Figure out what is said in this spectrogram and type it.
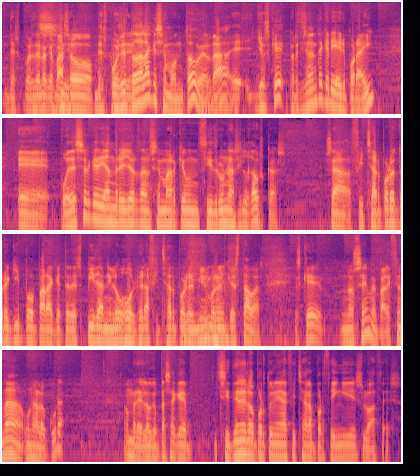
después de lo que Sí, pasó. Después de Sí. toda la que se montó, ¿verdad? Eh, yo es que precisamente quería ir por ahí. Eh, ¿Puede ser que DeAndre Jordan se marque un Cidrunas Ilgauskas? O sea, fichar por otro equipo para que te despidan y luego volver a fichar por el mismo en el que estabas. Es que, no sé, me parece una, una locura. Hombre, lo que pasa que si tienes la oportunidad de fichar a Porzingis, lo haces.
